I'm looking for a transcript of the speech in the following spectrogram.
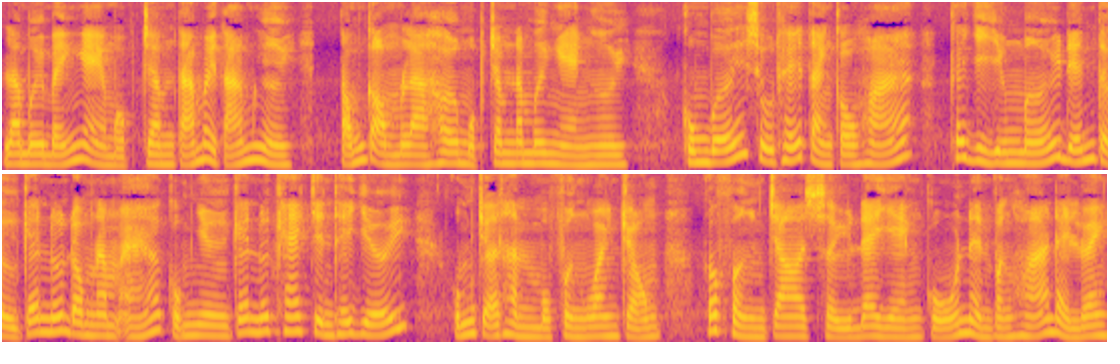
là 17.188 người, tổng cộng là hơn 150.000 người. Cùng với xu thế toàn cầu hóa, các di dân mới đến từ các nước Đông Nam Á cũng như các nước khác trên thế giới cũng trở thành một phần quan trọng, góp phần cho sự đa dạng của nền văn hóa Đài Loan.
